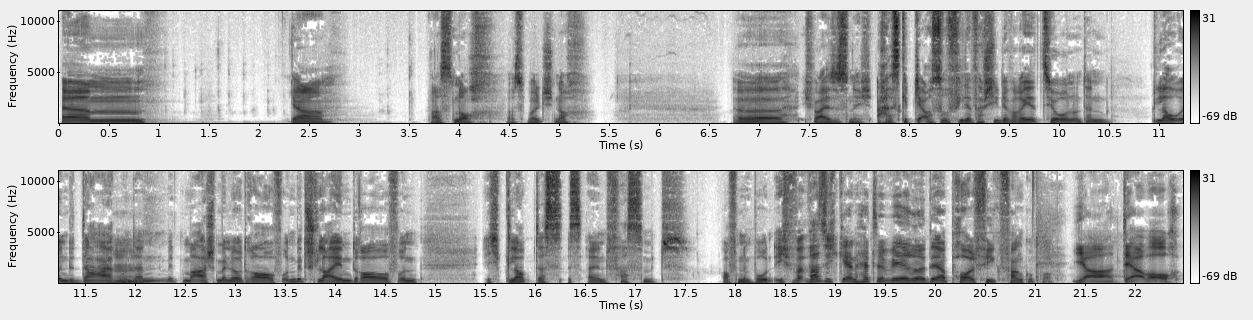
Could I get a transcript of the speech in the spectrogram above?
Ähm, ja, was noch? Was wollte ich noch? Äh, ich weiß es nicht. Ach, es gibt ja auch so viele verschiedene Variationen und dann Glow in the Dark Mhm. und dann mit Marshmallow drauf und mit Schleim drauf und ich glaube, das ist ein Fass mit offenem Boden. Ich, wa- was ich gern hätte, wäre der Paul Feig Funko Pop. Ja, der aber auch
